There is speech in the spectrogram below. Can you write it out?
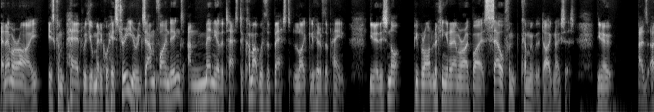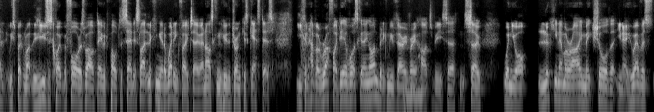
an MRI is compared with your medical history, your exam findings, and many other tests to come up with the best likelihood of the pain. You know, this not people aren't looking at an MRI by itself and coming up with a diagnosis. You know, as uh, we've spoken about the user's quote before as well, David Poulter said it's like looking at a wedding photo and asking who the drunkest guest is. You can have a rough idea of what's going on, but it can be very, very hard to be certain. So when you're looking at MRI, make sure that you know whoever's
